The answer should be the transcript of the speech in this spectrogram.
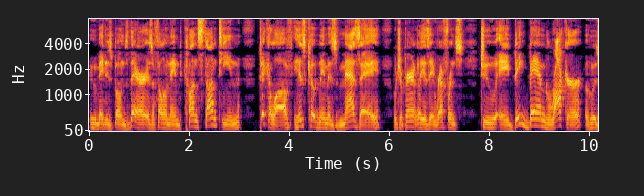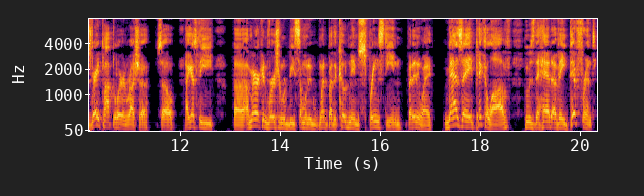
who made his bones there is a fellow named Konstantin Pikalov. His code name is Maze, which apparently is a reference to a big band rocker who is very popular in Russia. So I guess the uh, American version would be someone who went by the code name Springsteen. But anyway, Maze Pikalov, who is the head of a different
